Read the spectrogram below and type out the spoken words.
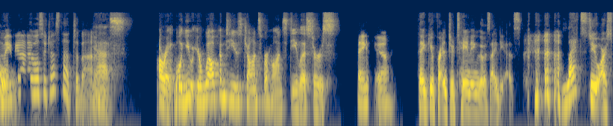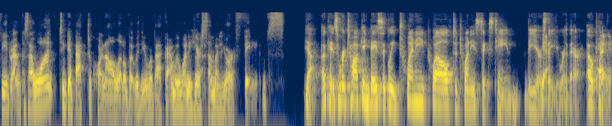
oh. maybe I will suggest that to them. Yes. All right. Well, you, you're welcome to use Jaunts for Haunts D-listers. Thank you. Thank you for entertaining those ideas. Let's do our speed round because I want to get back to Cornell a little bit with you, Rebeka, and we want to hear some of your faves. Yeah. Okay. So we're talking basically 2012 to 2016, the years yeah. that you were there. Okay. Right.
